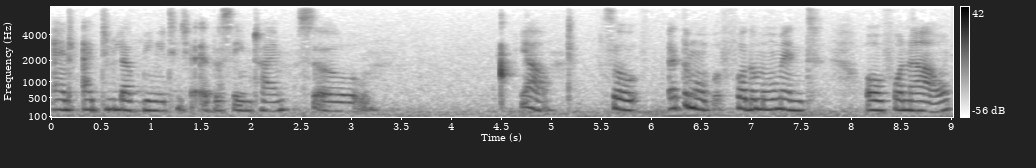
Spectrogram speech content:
And I do love being a teacher at the same time so yeah. So at the moment for the moment or for now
